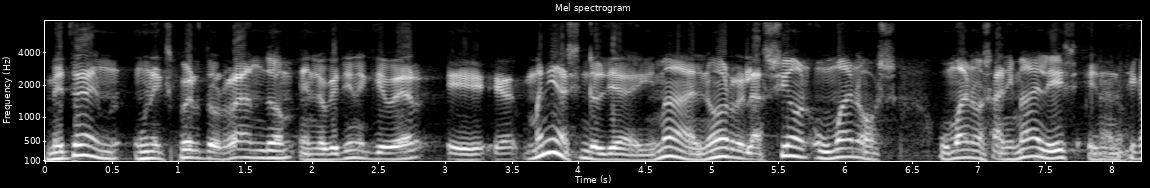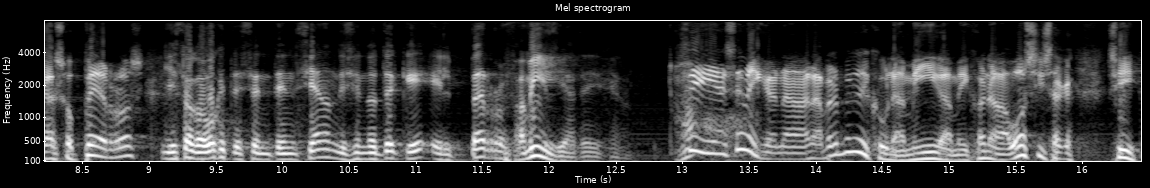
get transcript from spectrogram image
Me traen un experto random en lo que tiene que ver, eh, eh, mañana siendo el Día del Animal, ¿no? Relación humanos humanos animales, en este caso perros. Y esto acabó que te sentenciaron diciéndote que el perro es familia, te dijeron. Sí, ese me dijo, no, no, pero me dijo una amiga, me dijo, no, vos si sacas, si,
